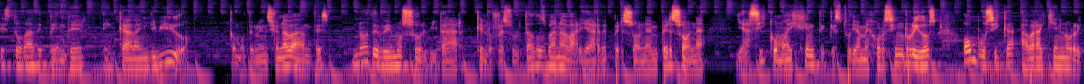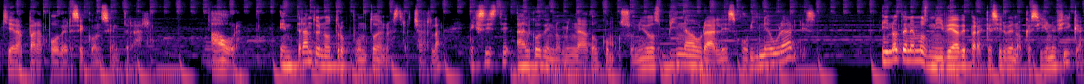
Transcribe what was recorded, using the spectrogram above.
esto va a depender en cada individuo. Como te mencionaba antes, no debemos olvidar que los resultados van a variar de persona en persona y así como hay gente que estudia mejor sin ruidos o música, habrá quien lo requiera para poderse concentrar. Ahora, entrando en otro punto de nuestra charla, existe algo denominado como sonidos binaurales o bineurales y no tenemos ni idea de para qué sirven o qué significan.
